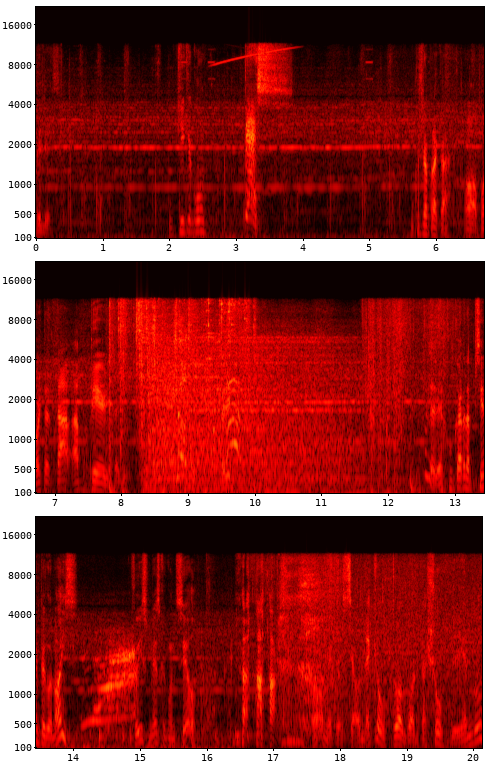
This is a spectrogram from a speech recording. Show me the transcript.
Beleza. O que que acontece? Vamos continuar pra cá. Ó, a porta tá aberta ali. Olha, o cara da piscina pegou nós? Foi isso mesmo que aconteceu? oh, meu Deus do céu. Onde é que eu tô agora? Tá chovendo.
